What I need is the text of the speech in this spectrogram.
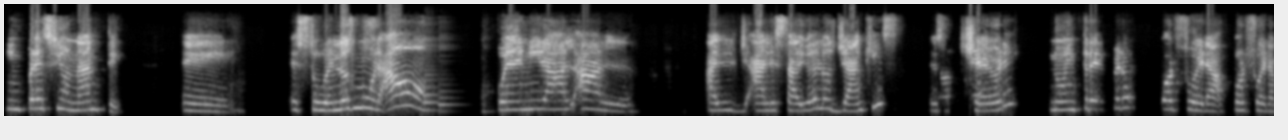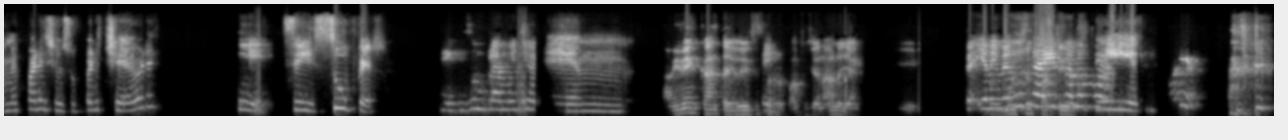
impresionante. Eh, estuve en los murados, pueden ir al, al, al, al estadio de los Yankees, es chévere. No entré, pero por fuera, por fuera me pareció súper chévere. Sí, Sí, súper. sí, es un plan muy chévere. Em, A mí me encanta, yo soy Sí. súper aficionado a los Yankees. y Y a mí me gusta ir solo por, sí,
